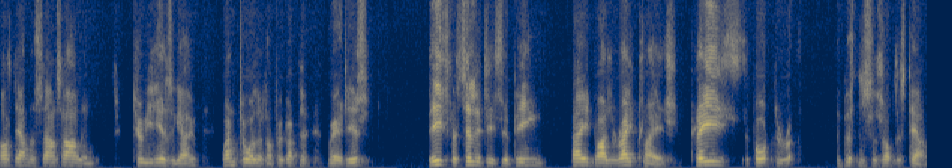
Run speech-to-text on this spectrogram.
I was down the South Island two years ago, one toilet, I forgot the, where it is. These facilities are being paid by the ratepayers. Please support the, the businesses of this town.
